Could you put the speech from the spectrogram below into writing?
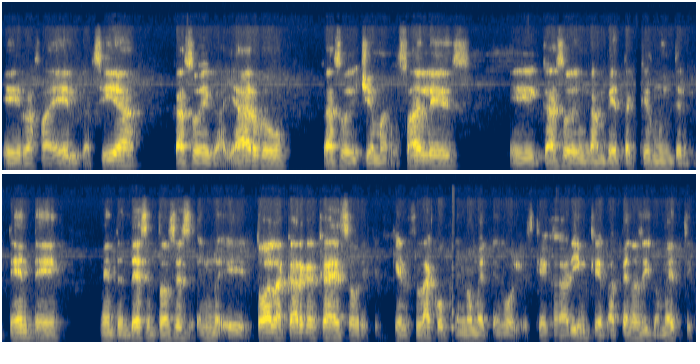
eh, Rafael García, caso de Gallardo, caso de Chema Rosales, eh, caso de un Gambetta que es muy intermitente, ¿me entendés? Entonces, eh, toda la carga cae sobre que, el flaco que no mete goles, que Karim que apenas si lo mete,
